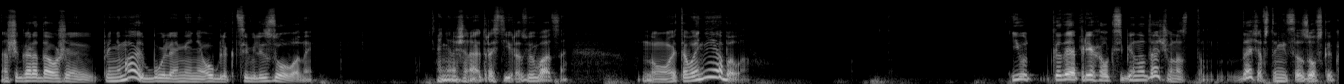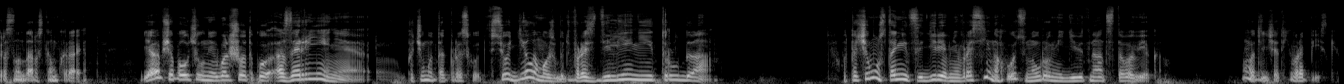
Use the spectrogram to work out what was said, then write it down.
наши города уже принимают более-менее облик цивилизованный. Они начинают расти и развиваться. Но этого не было. И вот когда я приехал к себе на дачу, у нас там дача в станице Азовской в Краснодарском крае, я вообще получил небольшое такое озарение. Почему так происходит? Все дело может быть в разделении труда. Вот почему станицы и деревни в России находятся на уровне 19 века, ну, в отличие от европейских.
